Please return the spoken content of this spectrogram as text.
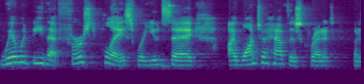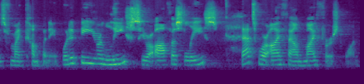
Where would be that first place where you'd say, I want to have this credit, but it's for my company? Would it be your lease, your office lease? That's where I found my first one.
